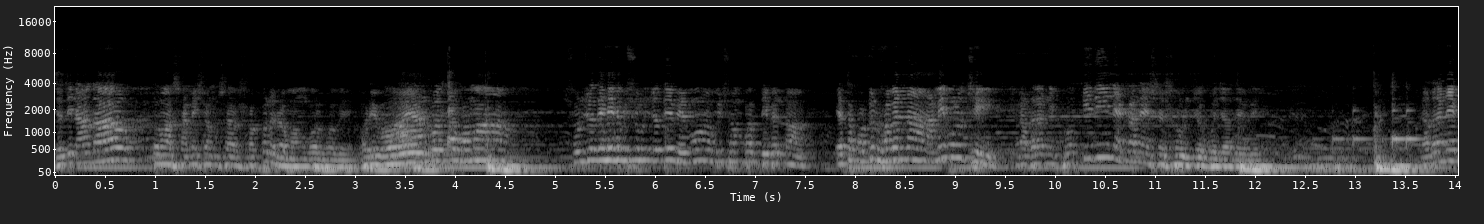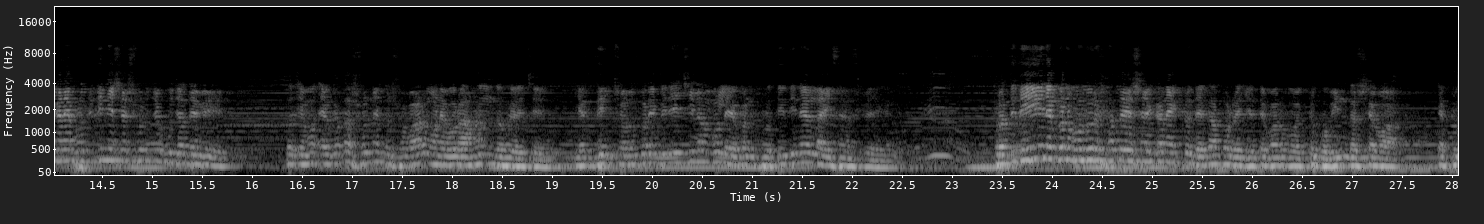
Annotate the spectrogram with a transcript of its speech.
যদি না দাও, তোমার স্বামী সংসার সকলের মঙ্গল হবে। হরি বলছে বোমা সূর্যদেব সূর্যদেব এমন অভিসম্পদ দিবেন না। এত কঠোর হবেন না। আমি বলছি রাধারানী প্রতিদিন এখানে এসে সূর্য পূজা দেবে। রাধারানী এখানে প্রতিদিন এসে সূর্য পূজা দেবে। তো এমন এর কথা শুনে তো সবার মনে বড় আনন্দ হয়েছে। একদিন চল করে বেরিয়েছিলাম বলে এখন প্রতিদিনের লাইসেন্স পেয়ে গেল প্রতিদিন এখন বন্ধুর সাথে এসে এখানে একটু দেখা করে যেতে পারব, একটু গোবিন্দ সেবা, একটু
